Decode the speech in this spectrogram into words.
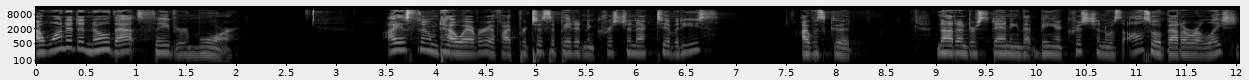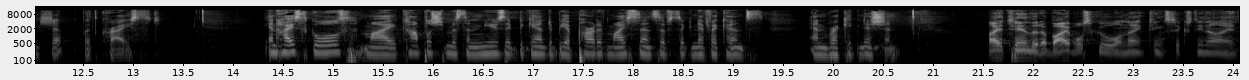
I wanted to know that Savior more. I assumed, however, if I participated in Christian activities, I was good, not understanding that being a Christian was also about a relationship with Christ. In high schools, my accomplishments in music began to be a part of my sense of significance and recognition. I attended a Bible school in 1969.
